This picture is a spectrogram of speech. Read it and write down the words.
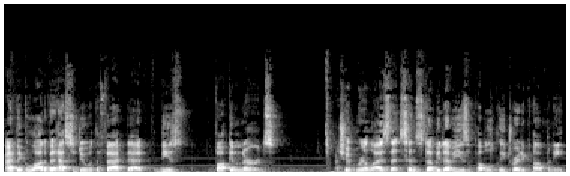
I think a lot of it has to do with the fact that these fucking nerds should realize that since WWE is a publicly traded company,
